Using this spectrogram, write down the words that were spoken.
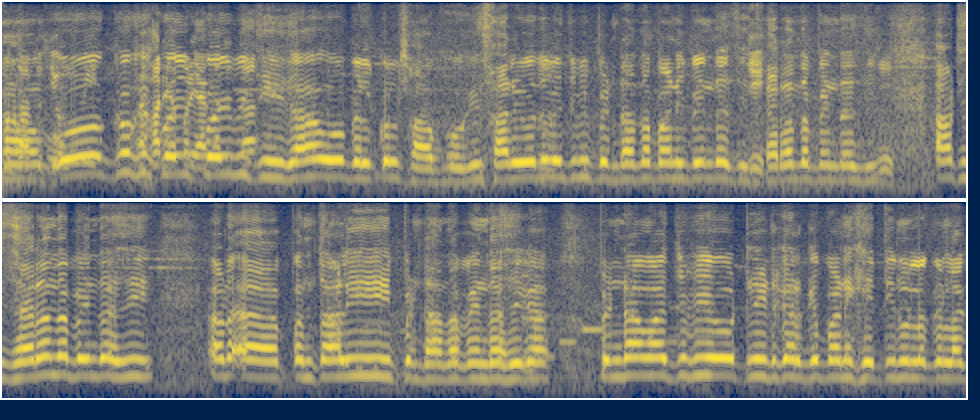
ਹਾਂ ਉਹ ਕਿਉਂਕਿ ਕੋਈ ਕੋਈ ਵੀ। ਚੀਜ਼ ਆ ਉਹ ਬਿਲਕੁਲ ਸਾਫ਼ ਹੋ ਗਈ। ਸਾਰੇ ਉਹਦੇ ਵਿੱਚ ਵੀ ਪਿੰਡਾਂ ਦਾ ਪਾਣੀ ਪੈਂਦਾ ਸੀ ਸ਼ਹਿਰਾਂ ਦਾ ਪੈਂਦਾ ਸੀ। ਅੱਠ ਸ਼ਹਿਰਾਂ ਦਾ ਪੈਂਦਾ ਸੀ ਅੜ- ਅ, 45 ਪਿੰਡਾਂ ਦਾ ਪੈਂਦਾ ਸੀਗਾ। ਪਿੰਡਾਂ ਵਿੱਚ ਵੀ ਉਹ ਟ੍ਰੀਟ ਕਰਕੇ ਪਾਣੀ ਖੇਤੀ ਨੂੰ ਲੱਗਣ ਲੱਗ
